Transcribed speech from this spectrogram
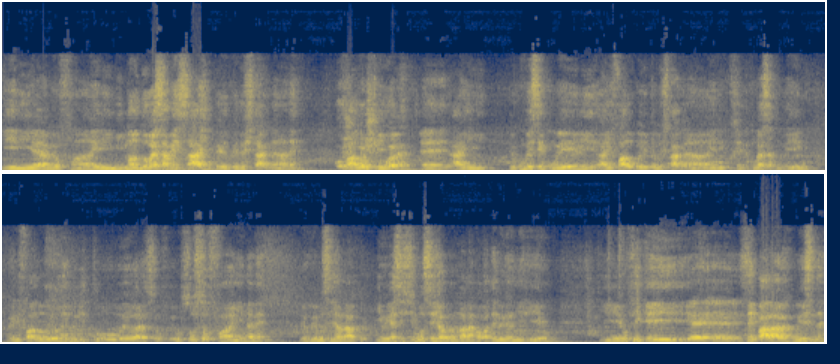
Ele era meu fã, ele me mandou essa mensagem pelo, pelo Instagram, né? Hoje Falou continua, que- né? É, aí eu conversei com ele, aí falo com ele pelo Instagram, ele sempre conversa comigo. Ele falou, eu lembro de tu, eu, era seu, eu sou seu fã ainda, né? Eu vi você jogar, eu ia assistir você jogando lá na Copa TV Grande Rio. E eu fiquei é, é, sem palavras com isso, né?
